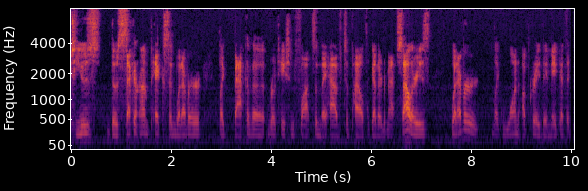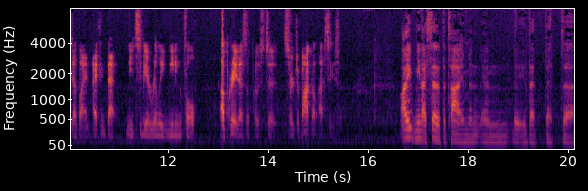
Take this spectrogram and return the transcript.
to use those second round picks and whatever like back of the rotation slots flotsam they have to pile together to match salaries, whatever like one upgrade they make at the deadline, I think that needs to be a really meaningful upgrade as opposed to Serge Ibaka last season. I mean, I said at the time, and and that that uh,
